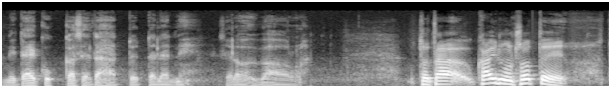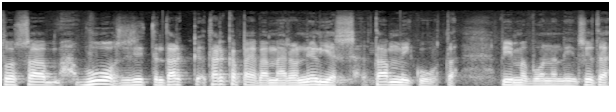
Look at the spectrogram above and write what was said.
niitä ei kukka sieltä hättyttele, niin siellä on hyvä olla. Tota, Kainuun sote tuossa vuosi sitten, tarkka, tarkka päivämäärä on 4. tammikuuta viime vuonna, niin sitä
